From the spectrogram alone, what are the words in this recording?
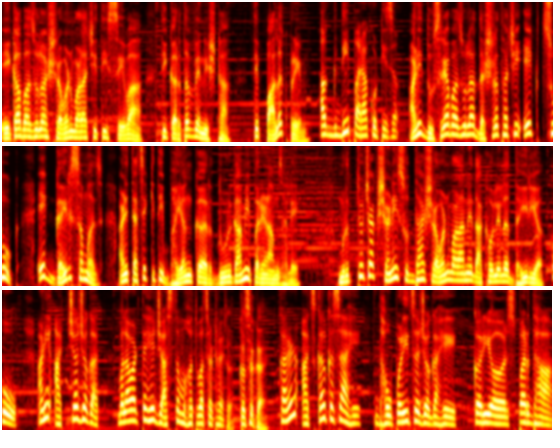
एका बाजूला श्रवणबाळाची ती सेवा ती कर्तव्यनिष्ठा ते पालकप्रेम. अगदी पराकोटीचं. आणि दुसऱ्या बाजूला दशरथाची एक चूक एक गैरसमज आणि त्याचे किती भयंकर दूरगामी परिणाम झाले. मृत्यूच्या क्षणी सुद्धा श्रवणबाळाने दाखवलेलं धैर्य. हो आणि आजच्या जगात मला वाटतं हे जास्त महत्वाचं ठरतं कसं काय? कारण आजकाल कसं आहे धावपळीचं जग आहे करिअर स्पर्धा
